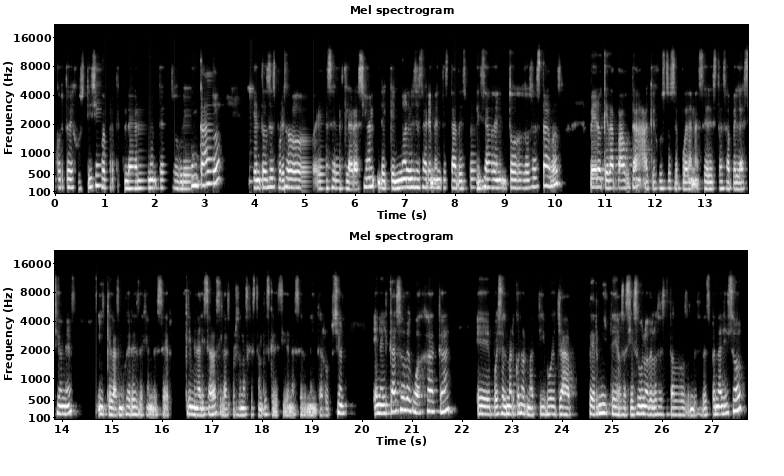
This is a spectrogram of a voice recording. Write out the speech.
Corte de Justicia fue particularmente sobre un caso y entonces por eso hace la aclaración de que no necesariamente está desperdiciado en todos los estados, pero que da pauta a que justo se puedan hacer estas apelaciones y que las mujeres dejen de ser criminalizadas y las personas gestantes que deciden hacer una interrupción. En el caso de Oaxaca, eh, pues el marco normativo ya permite, o sea, si es uno de los estados donde se despenalizó,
